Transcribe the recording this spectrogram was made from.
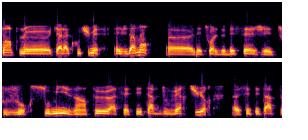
simple qu'à l'accoutumée. Évidemment, euh, l'étoile de Bessèges est toujours soumise un peu à cette étape d'ouverture, euh, cette étape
